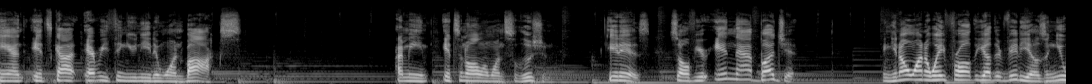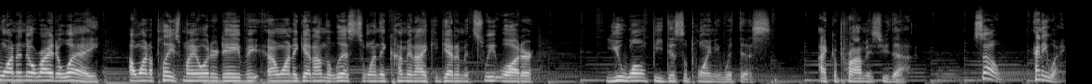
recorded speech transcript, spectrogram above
And it's got everything you need in one box. I mean, it's an all-in-one solution. It is. So if you're in that budget, and you don't want to wait for all the other videos and you want to know right away, I want to place my order, Dave. I want to get on the list so when they come in, I could get them at Sweetwater. You won't be disappointed with this. I can promise you that. So, anyway,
